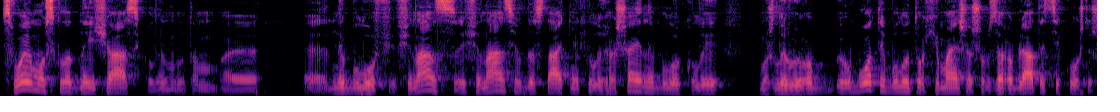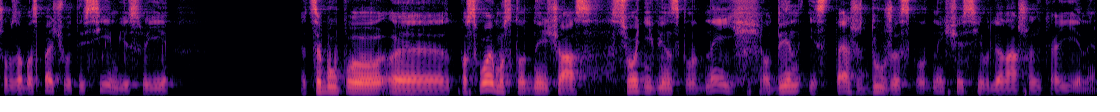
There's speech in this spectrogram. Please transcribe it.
своєму складний час, коли там е, е, не було фінанс, фінансів достатньо, коли грошей не було, коли можливо роботи було трохи менше, щоб заробляти ці кошти, щоб забезпечувати сім'ї свої. Це був по, е, по-своєму складний час. Сьогодні він складний, один із теж дуже складних часів для нашої країни.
